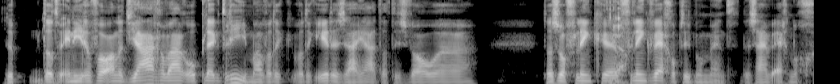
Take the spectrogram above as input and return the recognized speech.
de, dat we in ieder geval aan het jagen waren op plek drie. Maar wat ik, wat ik eerder zei, ja, dat is wel, dat is wel flink, ja. flink weg op dit moment. Daar zijn we echt nog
